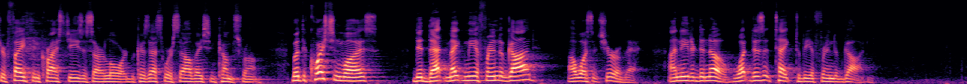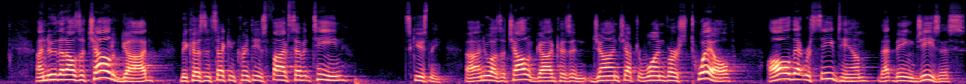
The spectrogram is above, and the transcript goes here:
your faith in Christ Jesus our Lord, because that's where salvation comes from. But the question was Did that make me a friend of God? I wasn't sure of that. I needed to know what does it take to be a friend of God? I knew that I was a child of God because in 2 Corinthians 5:17, excuse me, uh, I knew I was a child of God because in John chapter 1 verse 12, all that received him, that being Jesus,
